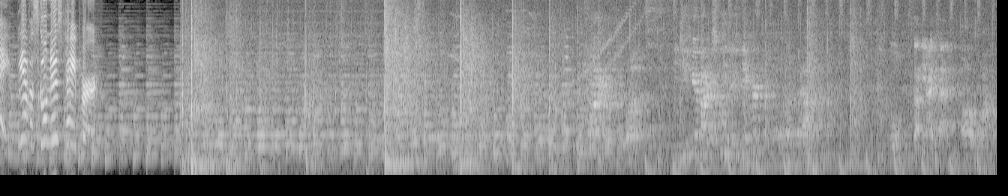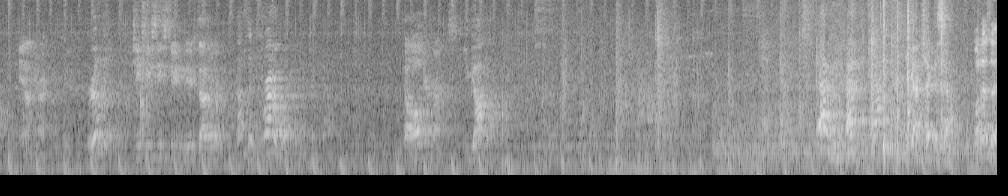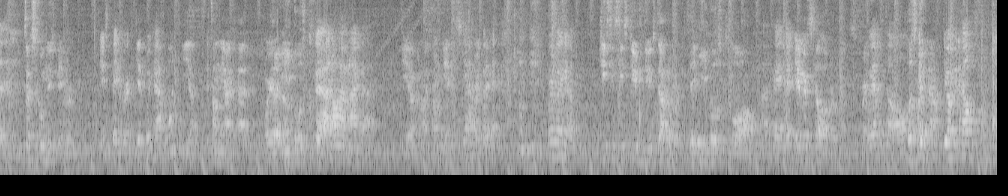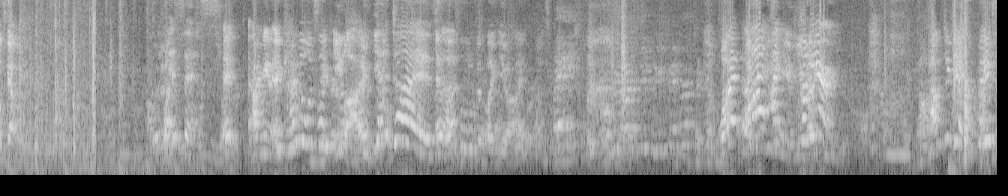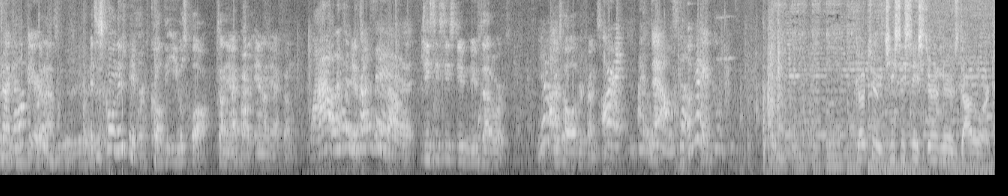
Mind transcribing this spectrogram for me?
Hey, we have a school newspaper. Did you hear about our school newspaper? Cool. It's on the iPad Oh, wow. and on your iPhone too. Really? GCCstudentnews.org. That's incredible. Tell all of your friends. You got it. Check this out. What is it? It's our school newspaper. Newspaper. Yep. We have one? Yeah, it's on the iPad. Or your The phone. Eagles Okay, I don't have an iPad. Do you have an iPhone? Yes. it's Yeah, right there. Where do I go? GCCstudentnews.org. The Eagles claw. Okay. And we have to tell all of our friends. Right We have to tell all. Let's right go. now. Do you want me to help? Let's go. What is this? It, I mean, it kind of looks like Eli. Yeah, it does. It looks a little bit like Eli. What? I What? can't you. You Come here. How did you get your face in a copier? Don't ask. It's a school newspaper It's called The Eagles Claw. It's on the iPad and on the iPhone. Wow, that's Yeah. Tell me about impressive. it. GCCstudentnews.org. Yeah. Go tell all of your friends. All right. All right, Now? Let's go. Okay. Go to gccstudentnews.org.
